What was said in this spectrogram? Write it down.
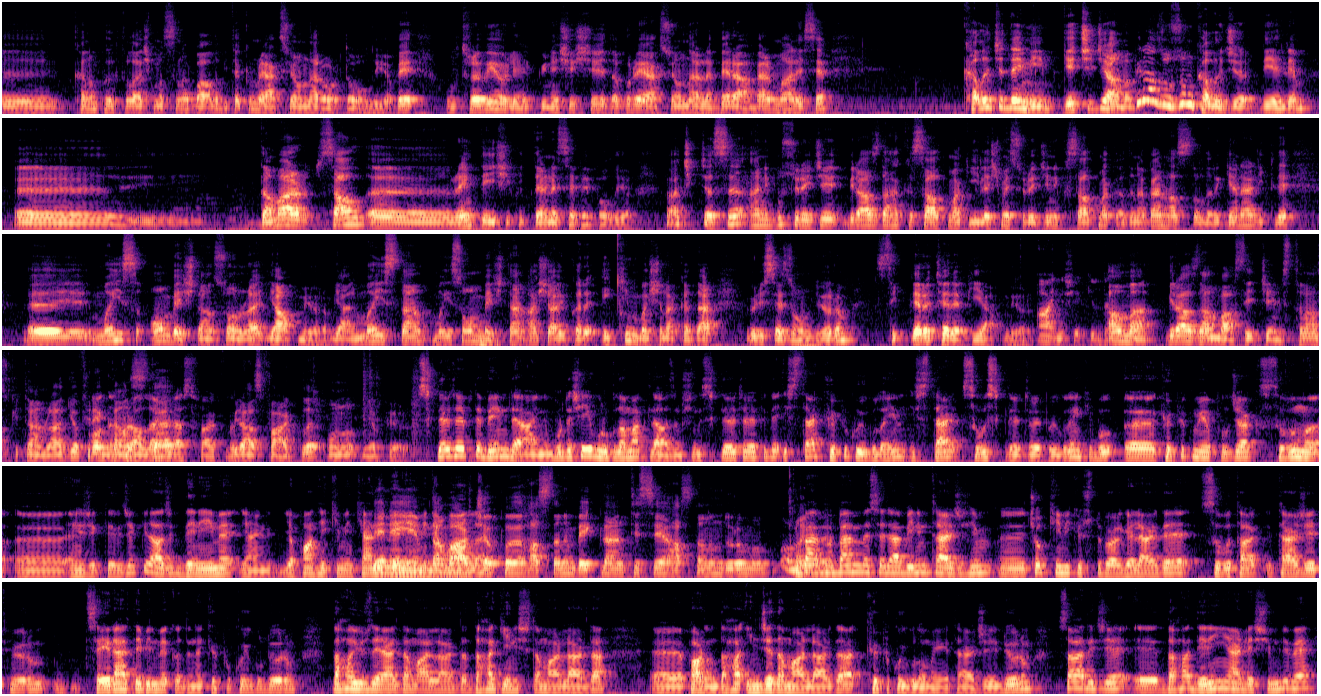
kanın pıhtılaşmasına bağlı bir takım reaksiyonlar orada oluyor ve ultraviyole, güneş ışığı da bu reaksiyonlarla beraber maalesef kalıcı demeyeyim, geçici ama biraz uzun kalıcı diyelim. Ee, damarsal e, renk değişikliklerine sebep oluyor. Ve açıkçası hani bu süreci biraz daha kısaltmak, iyileşme sürecini kısaltmak adına ben hastaları genellikle e, Mayıs 15'ten sonra yapmıyorum. Yani Mayıs'tan Mayıs 15'ten aşağı yukarı Ekim başına kadar ölü sezon diyorum. Skleroterapi yapmıyorum. Aynı şekilde. Ama birazdan bahsedeceğimiz transküten radyo frekansta biraz farklı. biraz farklı. Onu yapıyorum. Skleroterapide benim de aynı. Burada şeyi vurgulamak lazım. Şimdi skleroterapide ister köpük uygulayın, ister sıvı skleroterapi uygulayın ki bu e, köpük mü yapılacak, sıvı mı e, enjekte edilecek birazcık deneyime yani yapan hekimin kendi Deneyim, deneyimine damar bağlı. çapı, hastanın beklentisi, hastanın durumu ona ben, göre. ben mesela benim tercihim e, çok kemik üstü bölgelerde sıvı tercih etmiyorum. Seyreltebilmek adına köpük uyguluyorum. Daha yüzeyel damarlarda, daha geniş damarlarda e, pardon daha ince damarlarda köpük uygulamayı tercih ediyorum. Sadece e, daha derin yerleşimli ve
